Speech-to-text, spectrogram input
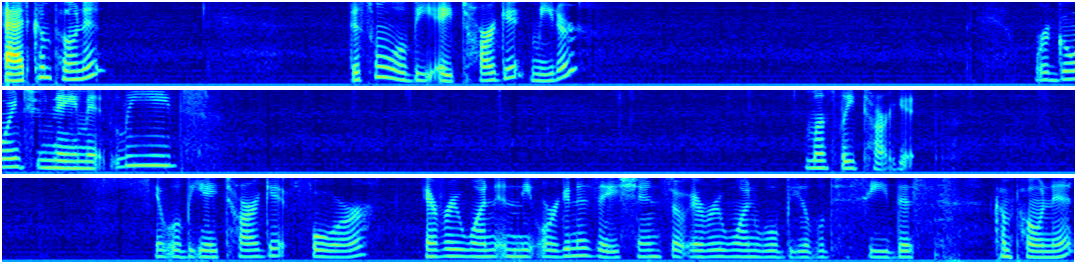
Add component. This one will be a target meter. We're going to name it leads monthly target. It will be a target for everyone in the organization so everyone will be able to see this component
